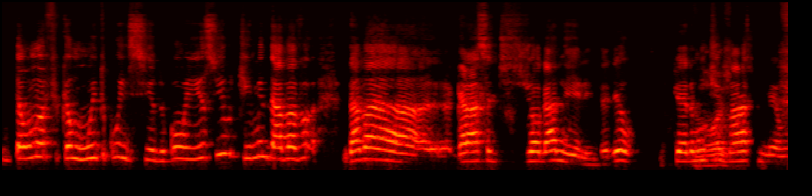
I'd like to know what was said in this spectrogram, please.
então nós ficamos muito conhecidos com isso e o time dava, dava graça de jogar nele, entendeu? Porque era um timaço mesmo.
